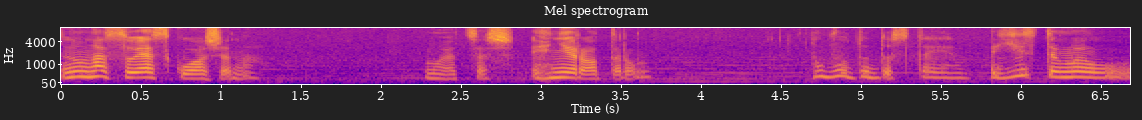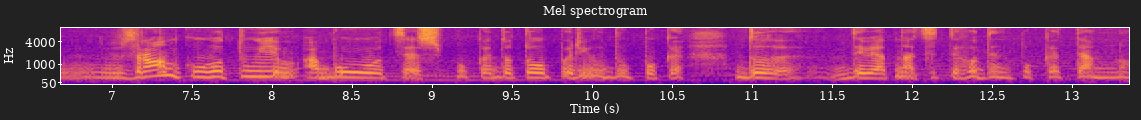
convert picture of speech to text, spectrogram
ну, у нас своя скважина. Ми це ж генератором воду достаємо. Їсти ми зранку готуємо, або це ж поки до того періоду, поки до 19 годин, поки темно,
